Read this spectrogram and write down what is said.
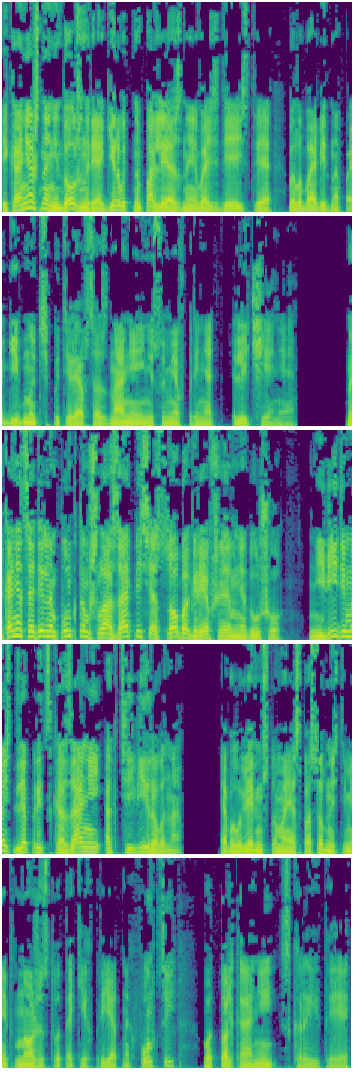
и, конечно, не должен реагировать на полезные воздействия. Было бы обидно погибнуть, потеряв сознание и не сумев принять лечение. Наконец, отдельным пунктом шла запись, особо гревшая мне душу. Невидимость для предсказаний активирована. Я был уверен, что моя способность имеет множество таких приятных функций, вот только они скрытые.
